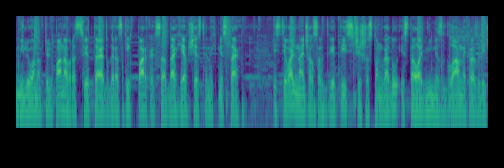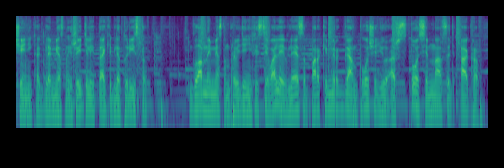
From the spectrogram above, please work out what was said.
миллионов тюльпанов расцветают в городских парках, садах и общественных местах. Фестиваль начался в 2006 году и стал одним из главных развлечений как для местных жителей, так и для туристов. Главным местом проведения фестиваля является парк Эмирган площадью аж 117 акров –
